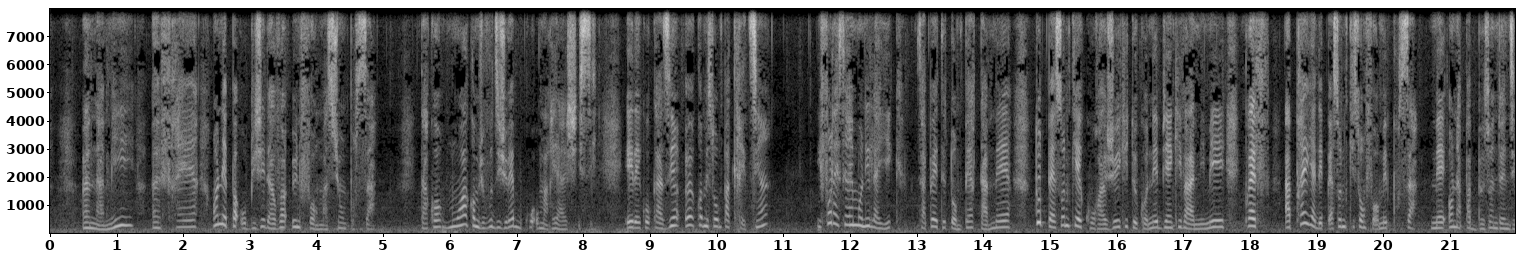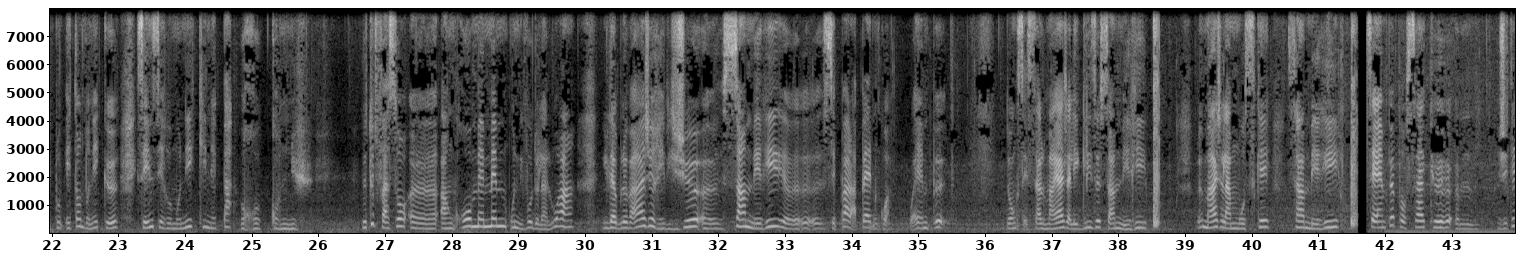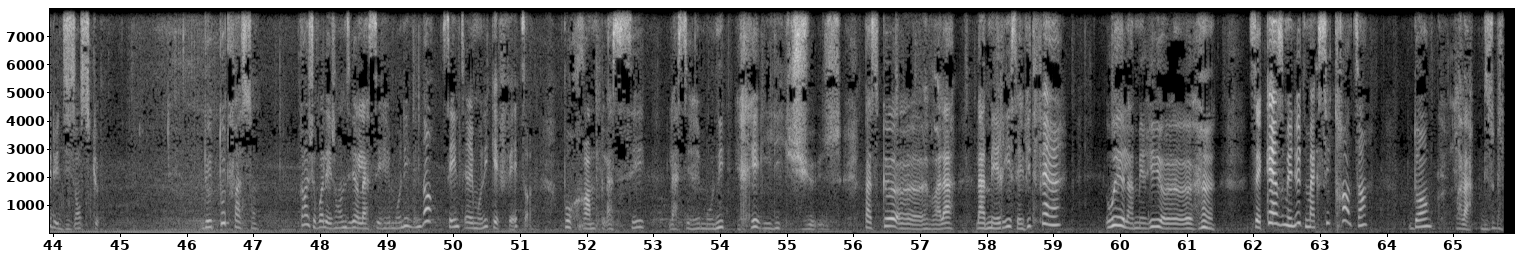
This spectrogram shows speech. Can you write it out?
Un ami, un frère, on n'est pas obligé d'avoir une formation pour ça. D'accord? Moi, comme je vous dis, je vais beaucoup au mariage ici. Et les caucasiens, eux, comme ils ne sont pas chrétiens, il faut les cérémonies laïques. Ça peut être ton père, ta mère, toute personne qui est courageuse, qui te connaît bien, qui va animer. Bref, après, il y a des personnes qui sont formées pour ça. Mais on n'a pas besoin d'un diplôme, étant donné que c'est une cérémonie qui n'est pas reconnue. De toute façon, euh, en gros, même, même au niveau de la loi, hein, le, mariage religieux euh, sans mairie, euh, c'est pas la peine, quoi. Un peu. Donc, c'est ça, le mariage à l'église sans mairie, le mariage à la mosquée sans mairie. C'est un peu pour ça que j'étais de disance que, de toute façon, quand je vois les gens dire la cérémonie, non, c'est une cérémonie qui est faite pour remplacer la cérémonie religieuse. Parce que, euh, voilà, la mairie, c'est vite fait. Hein? Oui, la mairie, euh, c'est 15 minutes, maxi 30. Hein? Donc, voilà, bisous, bisous.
